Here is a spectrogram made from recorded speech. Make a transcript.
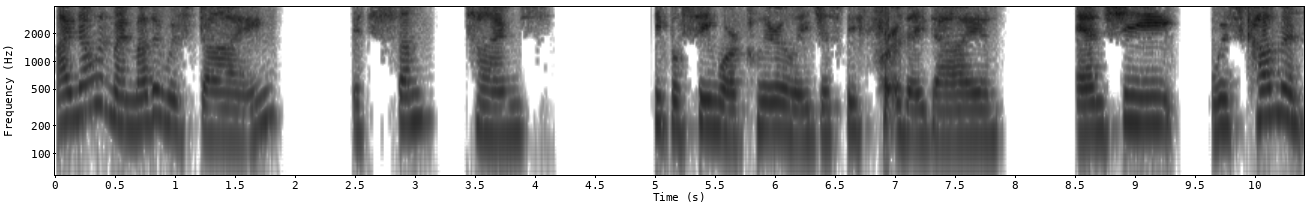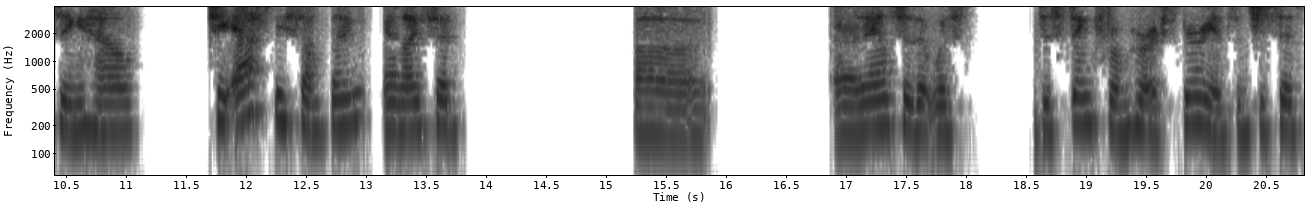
I know when my mother was dying, it's sometimes people see more clearly just before they die. And, and she was commenting how she asked me something, and I said uh, an answer that was distinct from her experience. And she said,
